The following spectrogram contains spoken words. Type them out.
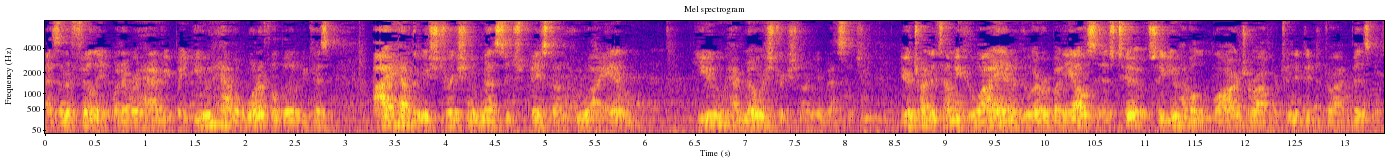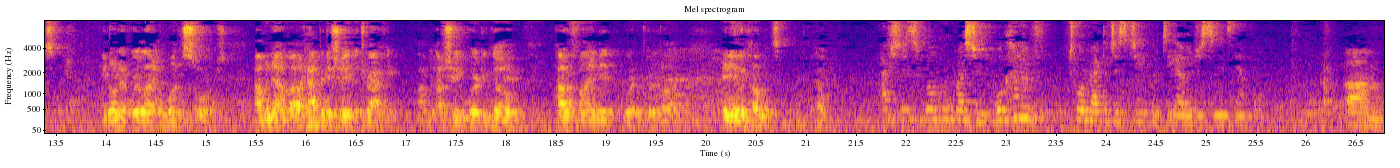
as an affiliate, whatever have you. But you have a wonderful ability because I have the restriction of message based on who I am. You have no restriction on your message. You're trying to tell me who I am and who everybody else is too. So you have a larger opportunity to drive business. You don't have to rely on one source. I mean, I'm I'm happy to show you the tracking. I'll, I'll show you where to go, how to find it, where to put it on. Any other comments? No. Actually, just a real quick question. What kind of tour packages do you put together? Just an example. um,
